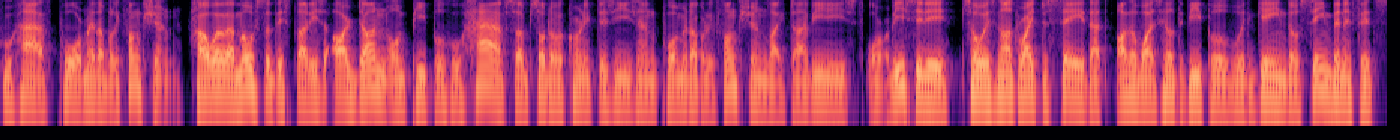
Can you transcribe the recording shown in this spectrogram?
who have poor metabolic function. However, most of these studies are done on people who have some sort of a chronic disease and poor metabolic function like diabetes or obesity, so it's not right to say that otherwise healthy people would gain those same benefits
